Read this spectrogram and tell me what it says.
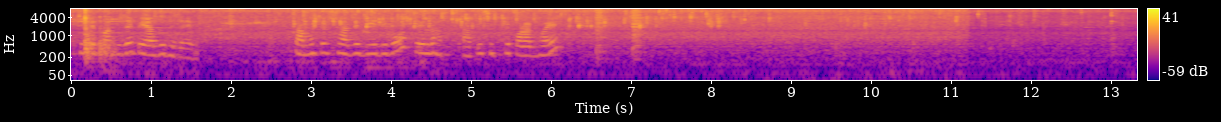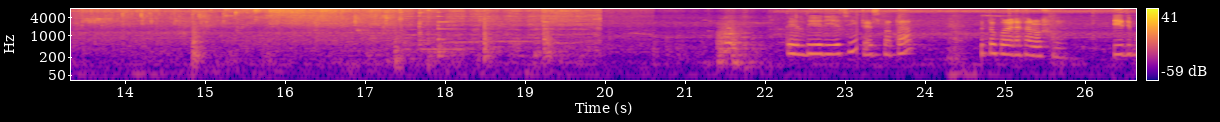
স্টিকের পাতিলে পেঁয়াজও ভেজে নেব। চামচের সাহায্যে দিয়ে দিব, তেল হাতে ছিটকে পড়ার ভয়ে। তেল দিয়ে দিয়েছি, তেজপাতা সেদ্ধ করে রাখা রসুন। দিয়ে দিব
